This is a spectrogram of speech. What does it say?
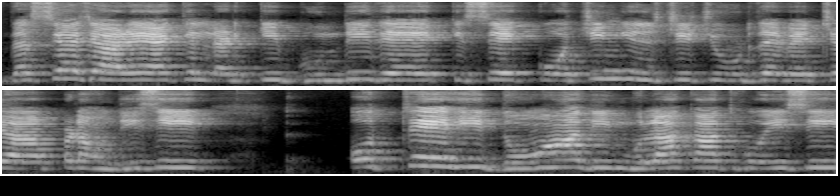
ਦੱਸਿਆ ਜਾ ਰਿਹਾ ਹੈ ਕਿ ਲੜਕੀ ਬੂੰਦੀ ਦੇ ਕਿਸੇ ਕੋਚਿੰਗ ਇੰਸਟੀਚਿਊਟ ਦੇ ਵਿੱਚ ਪੜ੍ਹਾਉਂਦੀ ਸੀ। ਉੱਥੇ ਹੀ ਦੋਹਾਂ ਦੀ ਮੁਲਾਕਾਤ ਹੋਈ ਸੀ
